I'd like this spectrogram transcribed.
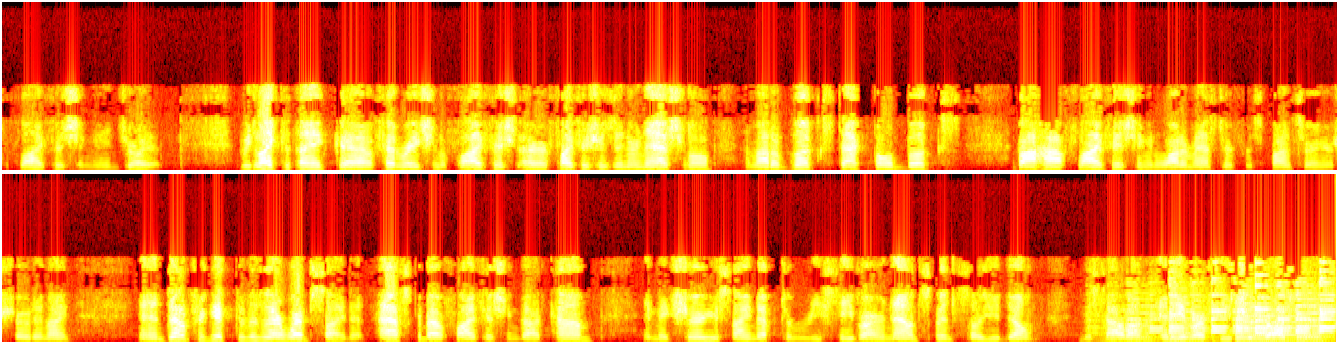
to fly fishing and enjoy it. We'd like to thank uh, Federation of Fly, Fish, or Fly Fishers International, Amato Books, Stackpole Books, Baja Fly Fishing, and Watermaster for sponsoring our show tonight. And don't forget to visit our website at askaboutflyfishing.com and make sure you're signed up to receive our announcements so you don't miss out on any of our future broadcasts.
